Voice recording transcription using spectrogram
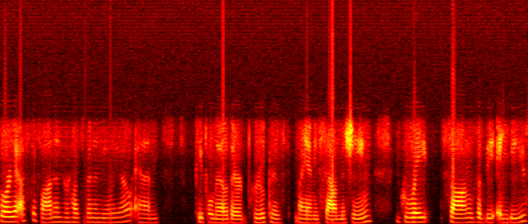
Gloria Estefan and her husband Emilio, and people know their group is Miami Sound Machine. Great songs of the '80s.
